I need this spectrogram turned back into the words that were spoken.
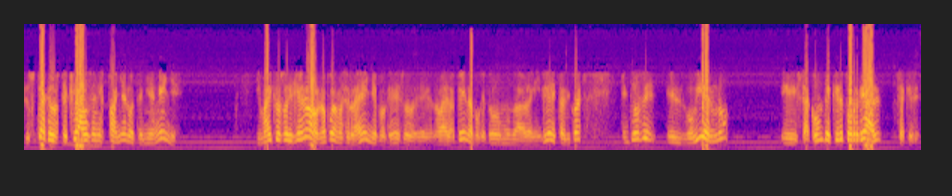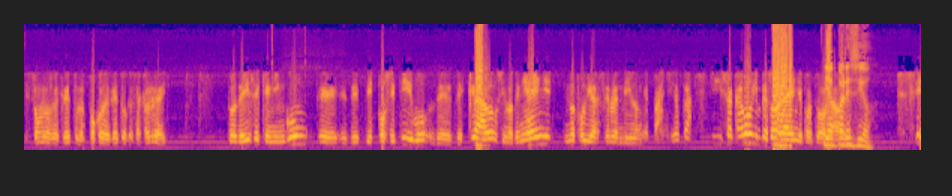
Resulta que los teclados en España no tenían ñ. Y Microsoft dice, no, no podemos hacer la ñ porque eso eh, no vale la pena, porque todo el mundo habla en inglés, tal y cual. Entonces, el gobierno eh, sacó un decreto real, o sea, que son los decretos, los pocos decretos que saca el rey, donde dice que ningún eh, de- dispositivo de teclado, si no tenía ñ, no podía ser vendido en España. Ya está. Y se acabó y empezó a la ñ por todos Y lados. apareció. Sí,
